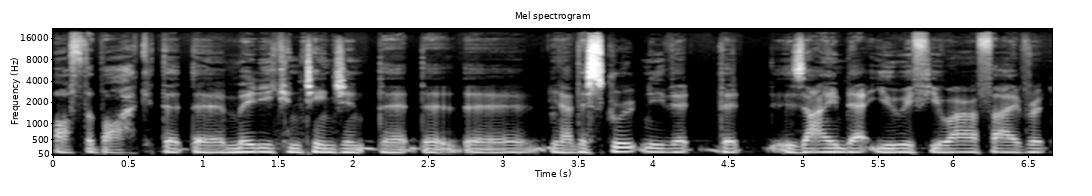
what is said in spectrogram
off the bike. That the media contingent, the, the the you know the scrutiny that that is aimed at you if you are a favourite.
